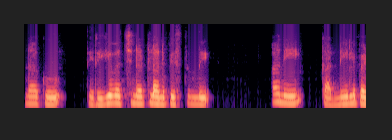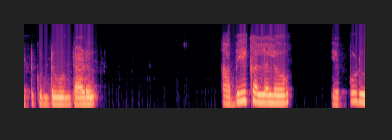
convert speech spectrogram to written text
నాకు తిరిగి వచ్చినట్లు అనిపిస్తుంది అని కన్నీళ్ళు పెట్టుకుంటూ ఉంటాడు. అభి కళ్ళలో ఎప్పుడు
